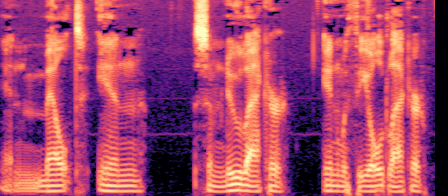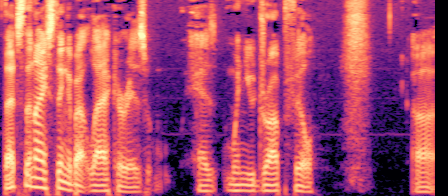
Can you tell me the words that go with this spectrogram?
and melt in some new lacquer in with the old lacquer. That's the nice thing about lacquer is as when you drop fill, uh,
